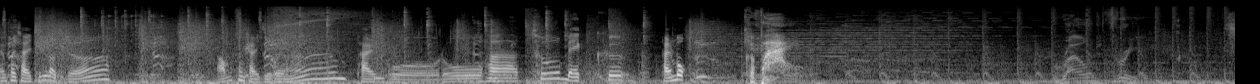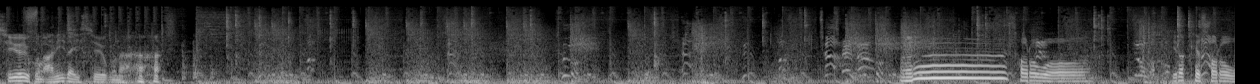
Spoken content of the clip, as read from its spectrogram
왼펄 잘 찔렀죠? 아무튼 잘 지름. 밟고 로하 투 매크. 발목 굿바이. 수요일군 아니다 이 수요일구나 아, 서러워 이렇게 서러워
